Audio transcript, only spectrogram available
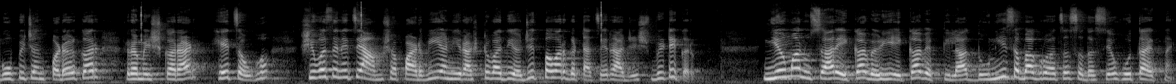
गोपीचंद पडळकर रमेश कराड हे चौघ शिवसेनेचे आमशा पाडवी आणि राष्ट्रवादी अजित पवार गटाचे राजेश विटेकर. नियमानुसार एका वेळी एका व्यक्तीला दोन्ही सभागृहाचं सदस्य होता येत नाही.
